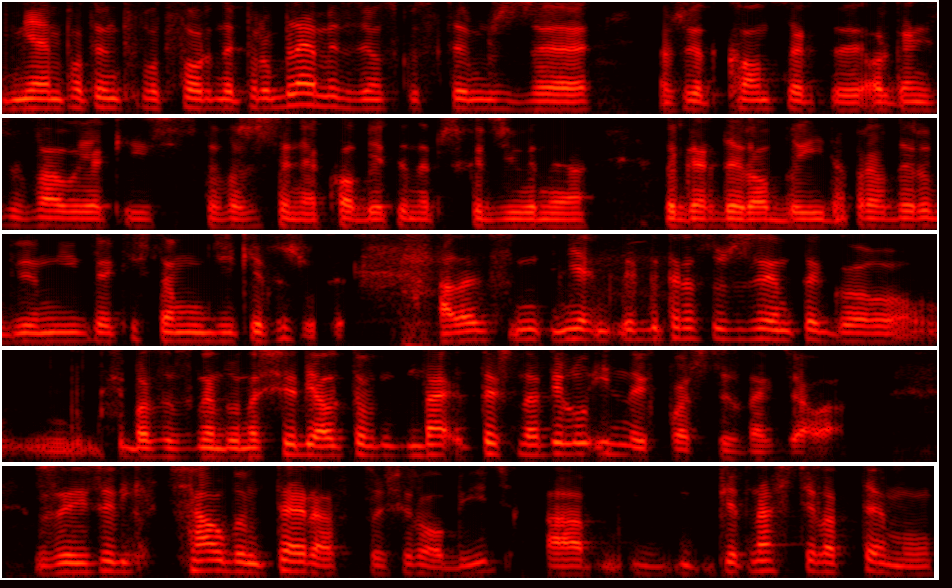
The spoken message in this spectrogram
miałem potem potworne problemy w związku z tym, że na przykład koncert y, organizowały jakieś stowarzyszenia kobiet, one przychodziły na, do garderoby i naprawdę robiły mi jakieś tam dzikie wyrzuty. Ale nie, jakby teraz użyłem tego chyba ze względu na siebie, ale to na, też na wielu innych płaszczyznach działa. Że jeżeli chciałbym teraz coś robić, a 15 lat temu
